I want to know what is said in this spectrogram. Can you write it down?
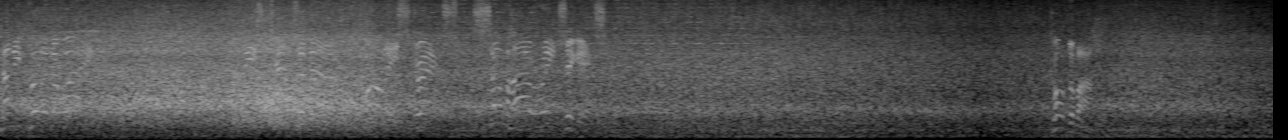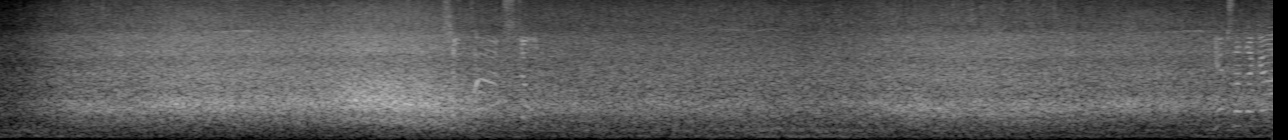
Can he put it away? And he's kept it there, fully stretched, somehow reaching it. Cordoba. Superb stop. Gives it a go.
